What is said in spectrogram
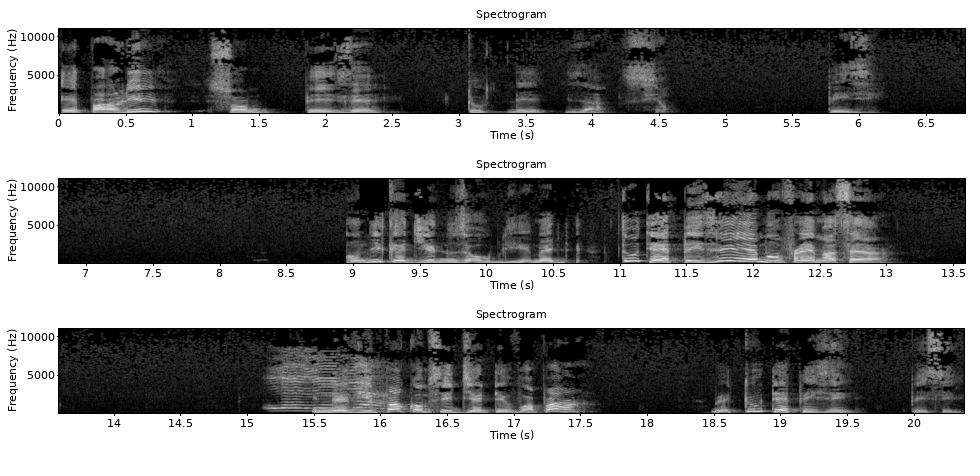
Et par lui sont pesées toutes les actions. Pesées. On dit que Dieu nous a oubliés, mais tout est pesé, hein, mon frère, ma soeur. Il ne vit pas comme si Dieu ne te voit pas, hein. mais tout est pesé, pesé,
